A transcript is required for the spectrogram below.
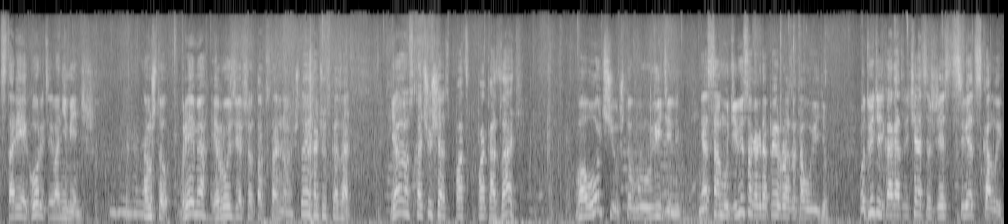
старее горы, тем они меньше. Потому что время, эрозия, все так остальное. Что я хочу сказать? Я вам хочу сейчас показать воочию, чтобы вы увидели. Я сам удивился, когда первый раз это увидел. Вот видите, как отличается здесь цвет скалы.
